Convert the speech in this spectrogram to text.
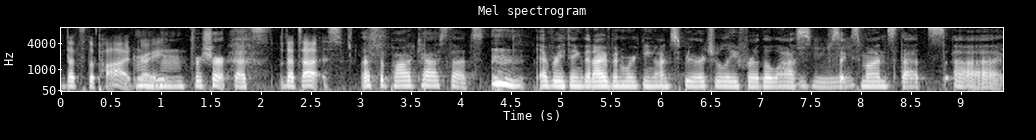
that's the pod, right? Mm, for sure. That's that's us. That's the podcast. That's everything that I've been working on spiritually for the last Mm-hmm. six months. That's uh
